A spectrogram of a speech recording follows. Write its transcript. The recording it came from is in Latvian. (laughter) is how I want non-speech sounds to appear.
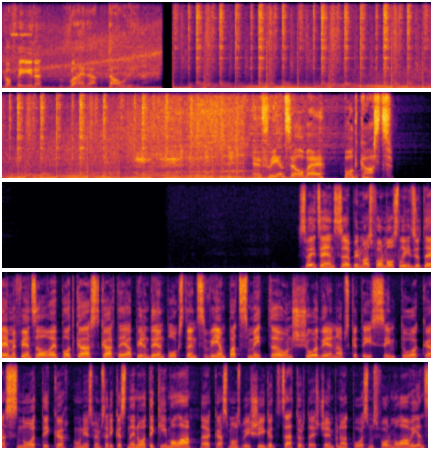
vairāk kofeīna, vairāk taurīna. F1 LV podkāsts. Sveiciens! Pirmās formulas līdzjutējiem F1 LV podkāsts kārtējā pirmdiena, pulkstenis 11. Un šodien apskatīsim to, kas notika, un iespējams arī kas nenotika Imolā, kas mums bija šī gada ceturtais čempionāta posms Formulā 1.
